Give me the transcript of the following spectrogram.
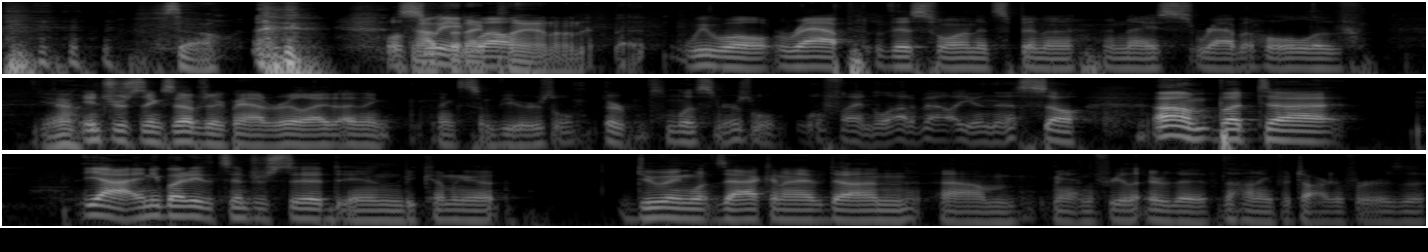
so Well, not sweet. that I well, plan on it, but we will wrap this one. It's been a, a nice rabbit hole of yeah, interesting subject matter. Really, I, I think I think some viewers will or some listeners will, will find a lot of value in this. So, um, but uh, yeah, anybody that's interested in becoming a doing what Zack and I have done, um, man, the free or the the hunting photographer is a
